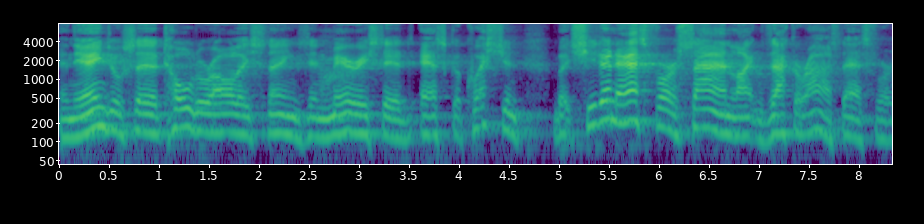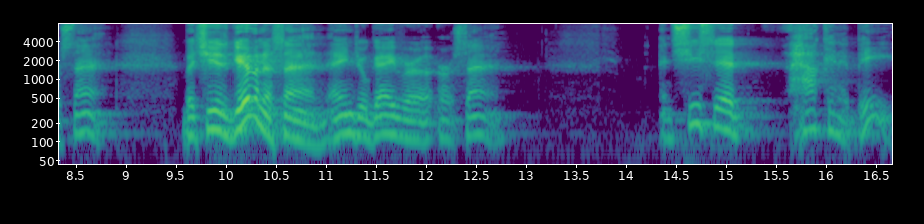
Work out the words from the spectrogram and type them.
And the angel said, told her all these things, and Mary said, ask a question. But she didn't ask for a sign like Zacharias asked for a sign. But she is given a sign. The angel gave her a, her sign. And she said, How can it be?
